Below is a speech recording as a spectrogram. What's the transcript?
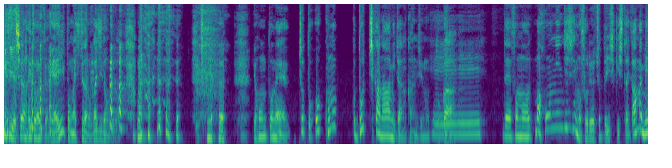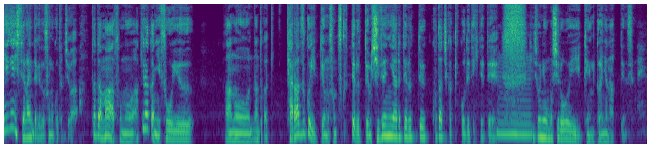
です。いや、知らないと思いますよ。いや、イーポンが知ってたらおかしいと思うけど。いや、ほんとね、ちょっと、お、この、どっちかなみたいな感じのとか。で、その、まあ、本人自身もそれをちょっと意識したい。あんまり明言してないんだけど、その子たちは。ただまあ、その、明らかにそういう、あの、なんていうか、キャラ作りっていうのも、その作ってるっていうのも自然にやれてるっていう子たちが結構出てきてて、非常に面白い展開にはなってるんですよね。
